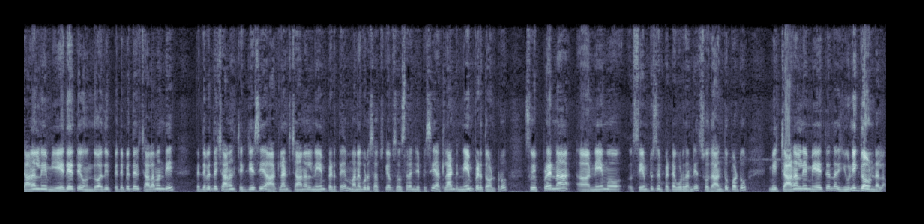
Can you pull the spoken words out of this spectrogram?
ఛానల్ నేమ్ ఏదైతే ఉందో అది పెద్ద పెద్ద చాలామంది పెద్ద పెద్ద ఛానల్ చెక్ చేసి అట్లాంటి ఛానల్ నేమ్ పెడితే మనకు కూడా సబ్స్క్రైబ్స్ వస్తారని చెప్పేసి అట్లాంటి నేమ్ పెడుతూ ఉంటారు. సో ఎప్పుడైనా నేమ్ సేమ్ టు సేమ్ పెట్టకూడదండి. సో దాంతోపాటు మీ ఛానల్ నేమ్ ఏదైతే అది యూనిక్గా ఉండాలి?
